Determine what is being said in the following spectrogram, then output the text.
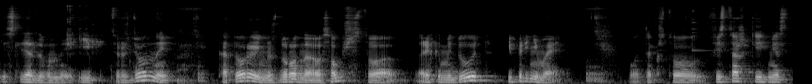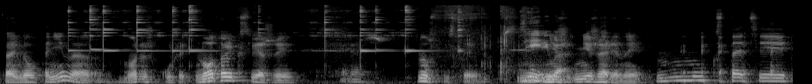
исследованные, и подтвержденные, которые международное сообщество рекомендует и принимает. Вот, так что фисташки вместо мелатонина можешь кушать, но только свежие. Хорошо. Ну, в смысле, не, не не жареные. Ну, кстати,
